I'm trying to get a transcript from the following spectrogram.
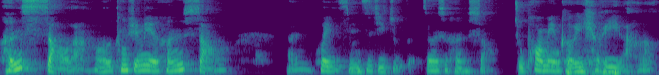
很少啦，我的同学们也很少，会什么自己煮的，真的是很少。煮泡面可以 而已啦，哈。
